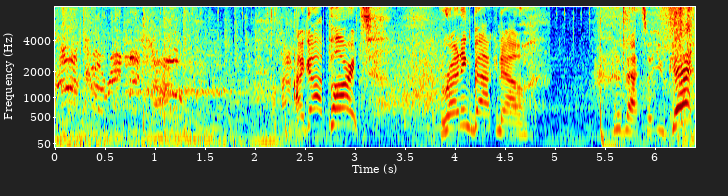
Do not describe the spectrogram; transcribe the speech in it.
Look, we're in the zone. I got parts. Running back now. That's what you get.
